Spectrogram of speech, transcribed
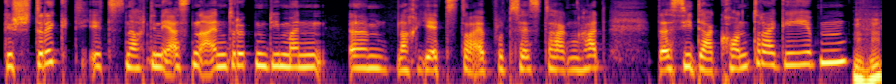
gestrickt, jetzt nach den ersten Eindrücken, die man ähm, nach jetzt drei Prozesstagen hat, dass sie da Kontra geben, mhm.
